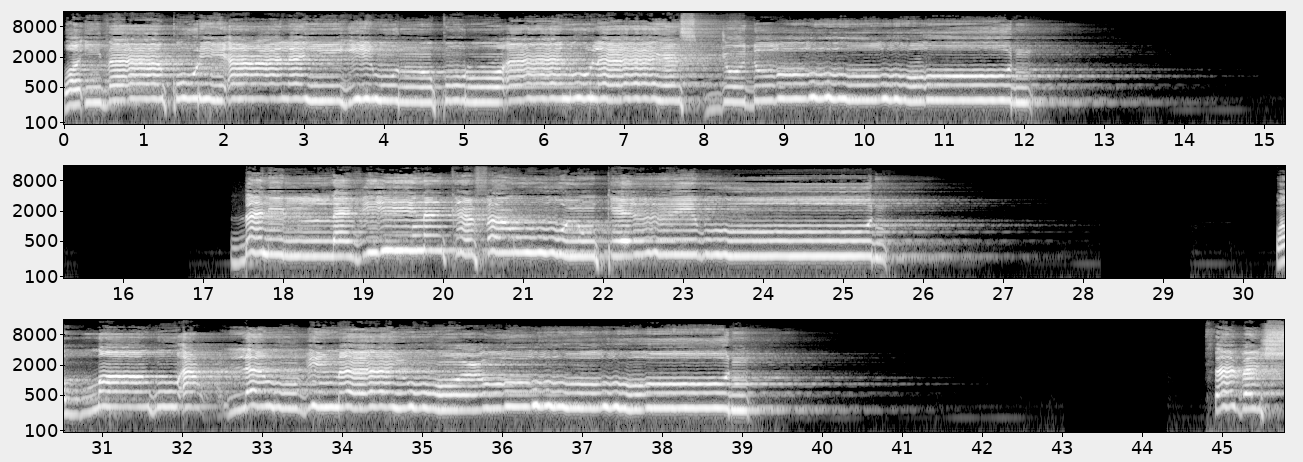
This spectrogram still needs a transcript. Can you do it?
وإذا قرئ الذين كفروا يكذبون. والله أعلم بما يوعون. فبشرهم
